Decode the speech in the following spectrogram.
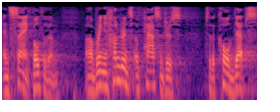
and sank, both of them, uh, bringing hundreds of passengers to the cold depths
